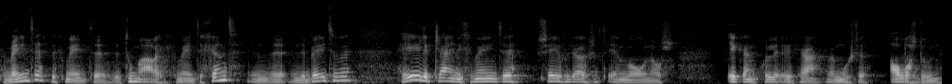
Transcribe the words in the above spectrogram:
gemeente. De, gemeente, de toenmalige gemeente Gent in de, in de Betuwe. Hele kleine gemeente, 7000 inwoners. Ik en een collega, we moesten alles doen.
